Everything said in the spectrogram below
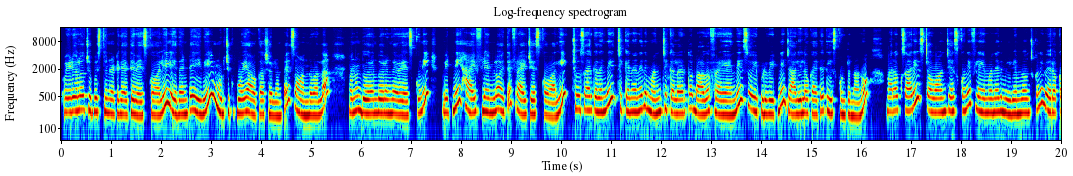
వీడియోలో చూపిస్తున్నట్టుగా అయితే వేసుకోవాలి. లేదంటే ఇవి ముడుచుకుపోయే అవకాశాలు ఉంటాయి. సో అందువల్ల మనం దూరం దూరంగా వేసుకుని వీటిని హై ఫ్లేమ్లో అయితే ఫ్రై చేసుకోవాలి. చూసారు కదండి చికెన్ అనేది మంచి కలర్తో బాగా ఫ్రై అయింది. సో ఇప్పుడు వీటిని జాలీలోకి అయితే తీసుకుంటున్నాను. మరొకసారి స్టవ్ ఆన్ చేసుకుని ఫ్లేమ్ అనేది మీడియంలో ఉంచుకుని వేరొక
